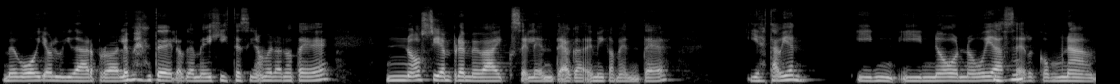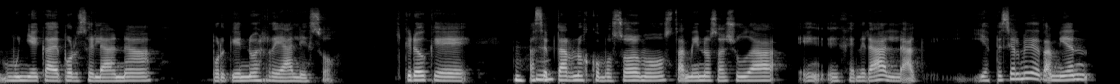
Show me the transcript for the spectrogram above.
me voy a olvidar probablemente de lo que me dijiste si no me lo anoté, no siempre me va excelente académicamente y está bien, y, no, no voy a hacer como una muñeca de porcelana porque no es real eso. Creo que aceptarnos como somos también nos ayuda en, general y especialmente también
